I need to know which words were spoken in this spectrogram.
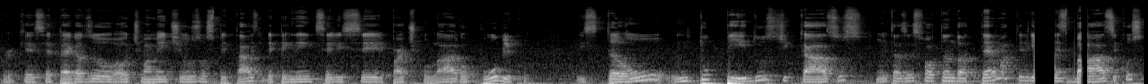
Porque você pega ultimamente os hospitais, independente se ele ser particular ou público, estão entupidos de casos, muitas vezes faltando até materiais básicos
